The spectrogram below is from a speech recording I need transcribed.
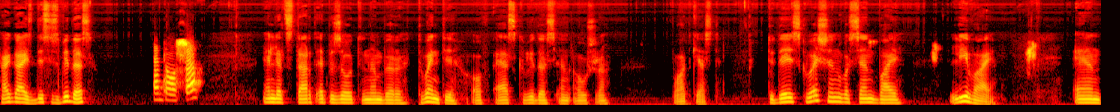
Hi guys, this is Vidas, And Ausra. and let's start episode number 20 of Ask Vidas and Ausra podcast. Today's question was sent by Levi, and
